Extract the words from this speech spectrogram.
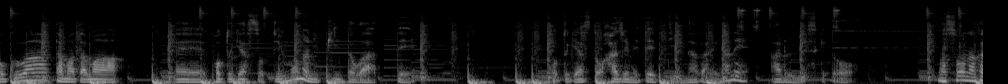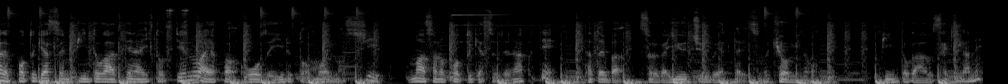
僕はたまたま、えー、ポッドキャストっていうものにピントがあってポッドキャストを始めてっていう流れがねあるんですけど、まあ、その中でポッドキャストにピントが合ってない人っていうのはやっぱ大勢いると思いますしまあそのポッドキャストじゃなくて例えばそれが YouTube やったりその興味のピントが合う先がね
